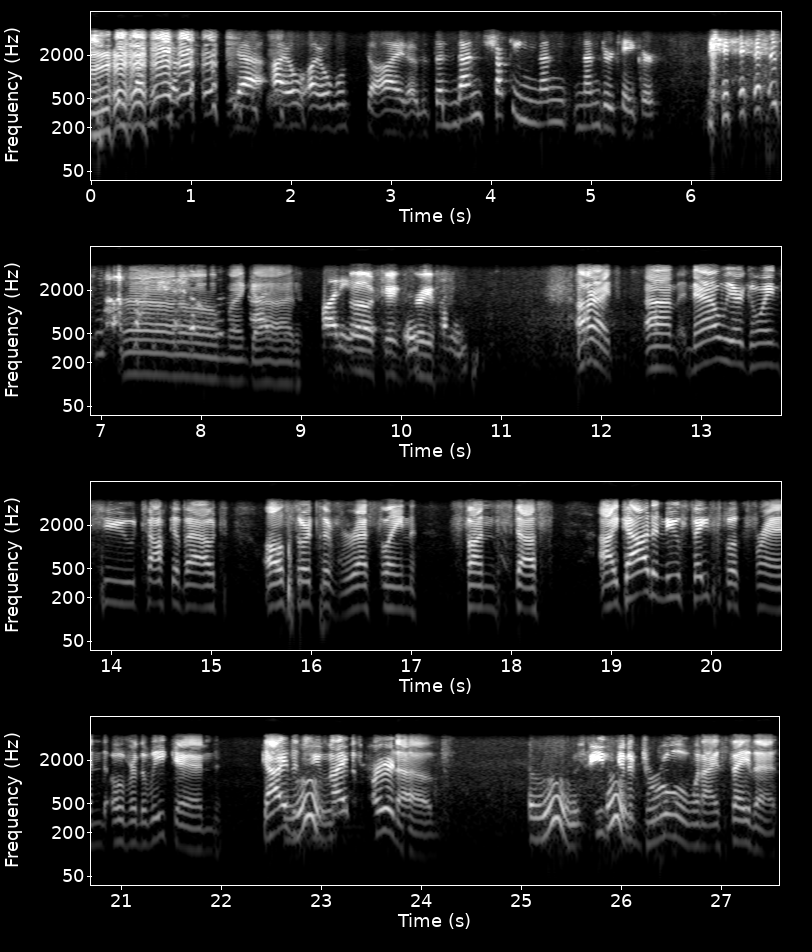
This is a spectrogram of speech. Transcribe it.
yeah, I al- I almost died. I was the nun chucking nun Nundertaker. oh my God! Funny. Oh, good It grief. Funny. All right. Um, now we are going to talk about all sorts of wrestling fun stuff. I got a new Facebook friend over the weekend, guy that you might have heard of. Ooh, Steve's ooh. gonna drool when I say this.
